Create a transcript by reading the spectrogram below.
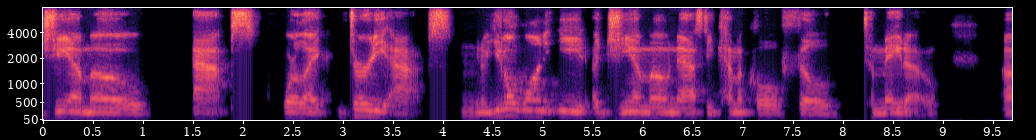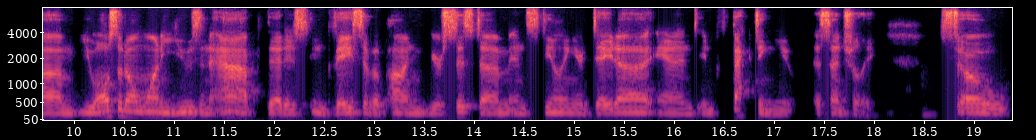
GMO apps or like dirty apps. Mm. You know, you don't want to eat a GMO nasty chemical filled tomato um, you also don't want to use an app that is invasive upon your system and stealing your data and infecting you, essentially. So,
